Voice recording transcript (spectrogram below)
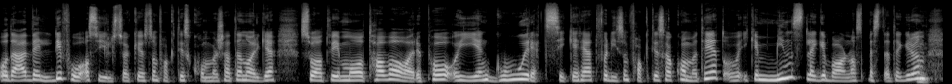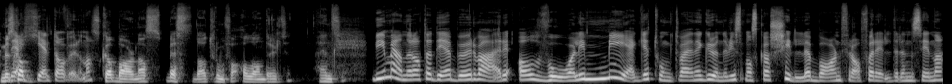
Og det er veldig få asylsøkere som faktisk kommer seg til Norge. Så at vi må ta vare på og gi en god rettssikkerhet for de som faktisk har kommet hit, og ikke minst legge barnas beste til grunn, Mm. skal, det er helt avgjørende. Skal barnas beste da trumfe alle andre hensyn? hensyn? Vi mener at det bør være alvorlig, meget tungtveiende grunner hvis man skal skille barn fra foreldrene sine.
